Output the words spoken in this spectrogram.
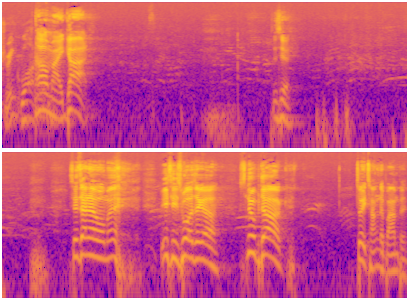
Drink water. Oh my god！谢谢。现在呢，我们一起做这个 Snoop Dogg 最长的版本。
